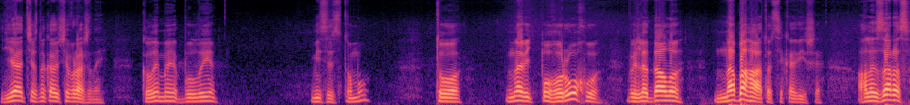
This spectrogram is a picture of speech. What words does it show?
Я, чесно кажучи, вражений. Коли ми були місяць тому, то навіть по гороху виглядало набагато цікавіше. Але зараз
